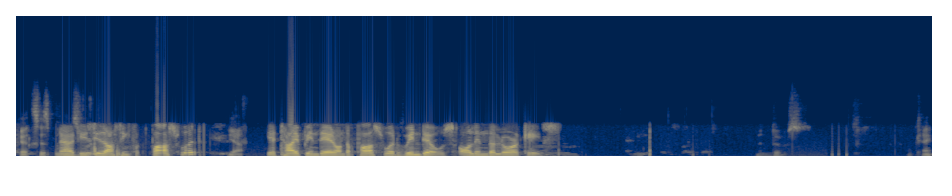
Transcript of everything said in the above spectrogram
Okay, it says Now password. DC is asking for the password. Yeah. You type in there on the password Windows, all in the lowercase. Windows. Okay.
